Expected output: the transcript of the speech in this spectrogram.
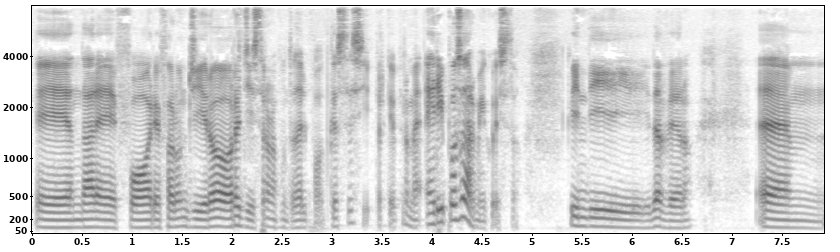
e andare fuori a fare un giro, registra una puntata del podcast. sì, perché per me è riposarmi questo. Quindi davvero. Ehm,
